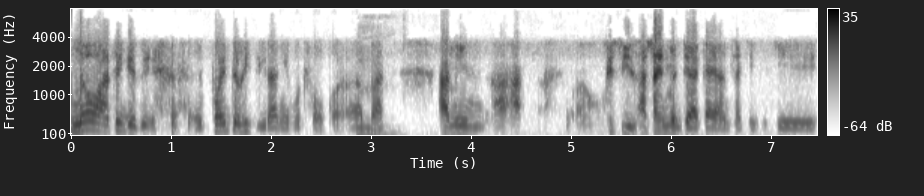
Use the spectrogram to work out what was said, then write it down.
No, I think it's a point of dirang e botlhokwa. Uh, mm. But I mean, I, obviously assignment ya ka ya ntlha ke ke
